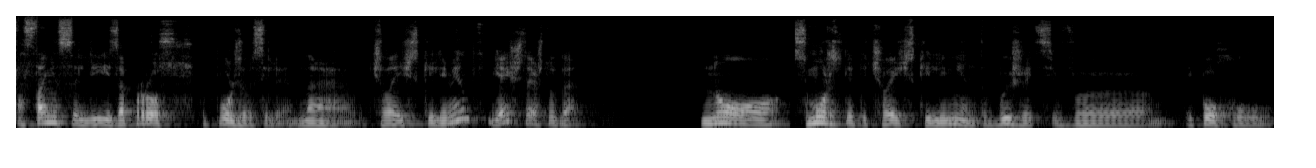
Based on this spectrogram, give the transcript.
Останется ли запрос у пользователя на человеческий элемент? Я считаю, что да. Но сможет ли этот человеческий элемент выжить в эпоху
